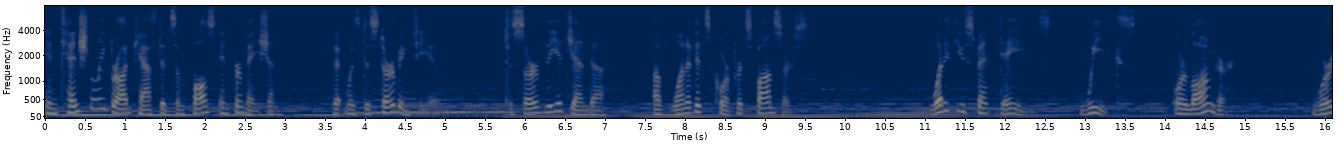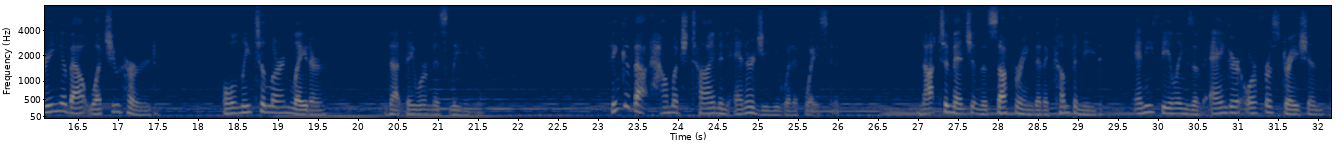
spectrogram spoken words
intentionally broadcasted some false information that was disturbing to you to serve the agenda of one of its corporate sponsors. What if you spent days, weeks, or longer worrying about what you heard only to learn later that they were misleading you. Think about how much time and energy you would have wasted, not to mention the suffering that accompanied any feelings of anger or frustration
